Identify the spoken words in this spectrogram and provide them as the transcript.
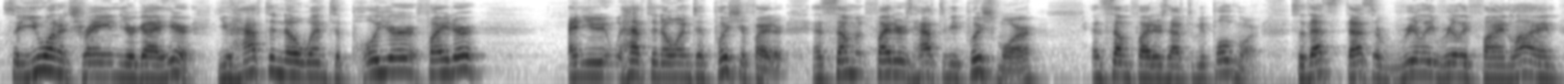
So you want to train your guy here. You have to know when to pull your fighter and you have to know when to push your fighter. And some fighters have to be pushed more and some fighters have to be pulled more. So that's that's a really really fine line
